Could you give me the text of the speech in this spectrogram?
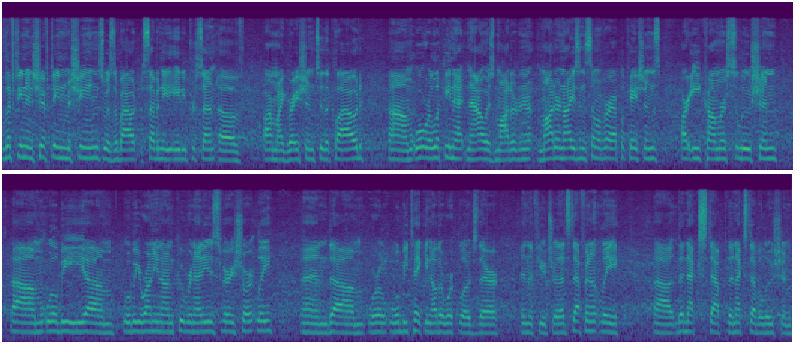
lifting and shifting machines was about 70 to 80% of our migration to the cloud. Um, what we're looking at now is modern, modernizing some of our applications. Our e-commerce solution um, will, be, um, will be running on Kubernetes very shortly, and um, we will be taking other workloads there in the future. That's definitely uh, the next step, the next evolution.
